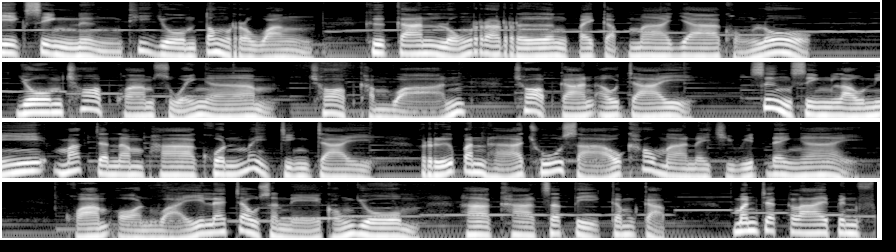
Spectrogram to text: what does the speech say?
อีกสิ่งหนึ่งที่โยมต้องระวัง คือการหลงระเริงไปกับมายาของโลก โยมชอบความสวยงาม ชอบคำหวาน ชอบการเอาใจ ซึ่งสิ่งเหล่านี้มักจะนำพาคนไม่จริงใจ หรือปัญหาชู้สาวเข้ามาในชีวิตได้ง่าย ความอ่อนไหวและเจ้าเสน่ห์ของโยม หากขาดสติกำกับ มันจะกลายเป็นไฟ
